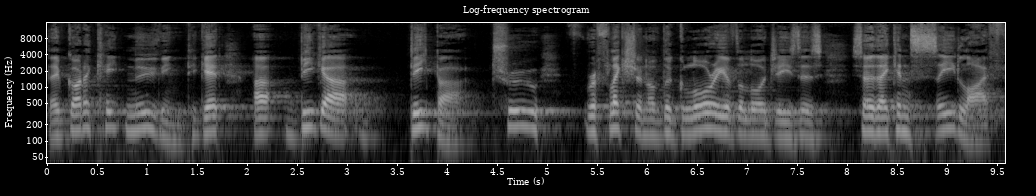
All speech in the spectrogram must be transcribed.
They've got to keep moving to get a bigger, deeper, true reflection of the glory of the Lord Jesus so they can see life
